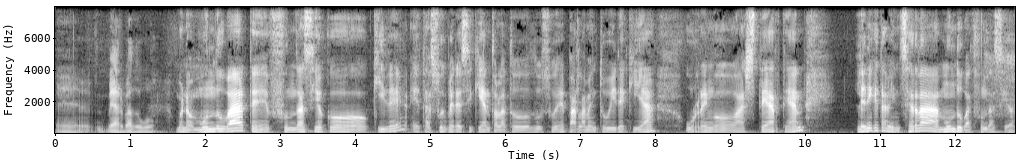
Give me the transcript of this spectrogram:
e, behar badugu. Bueno, mundu bat e, fundazioko kide eta zuk bereziki antolatu duzue parlamentu irekia urrengo asteartean. Lehenik eta bin, zer da mundu bat fundazioa?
